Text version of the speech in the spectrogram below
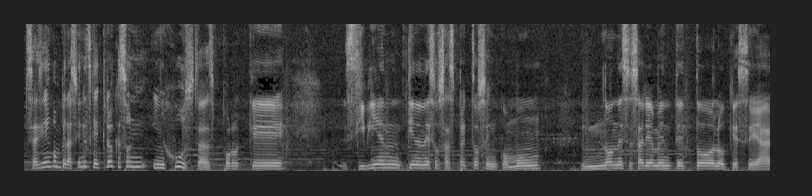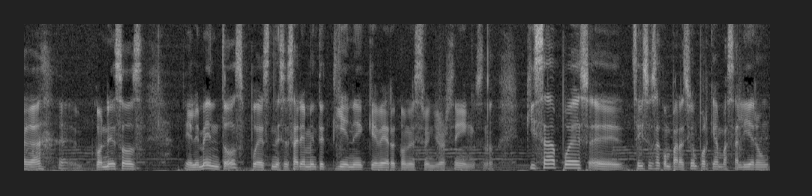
se hacían comparaciones que creo que son injustas porque si bien tienen esos aspectos en común, no necesariamente todo lo que se haga con esos elementos pues necesariamente tiene que ver con Stranger Things quizá pues eh, se hizo esa comparación porque ambas salieron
